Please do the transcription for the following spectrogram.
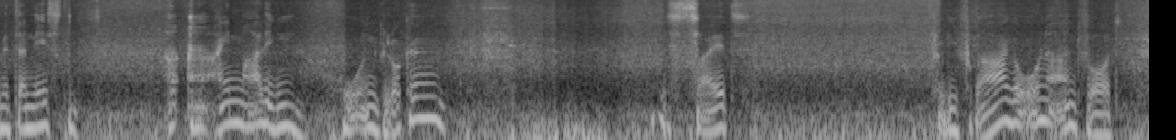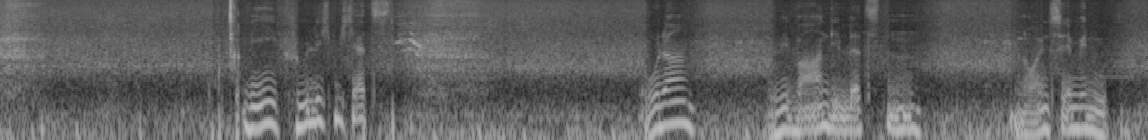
Mit der nächsten einmaligen hohen Glocke ist Zeit für die Frage ohne Antwort. Wie fühle ich mich jetzt? Oder wie waren die letzten 19 Minuten?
